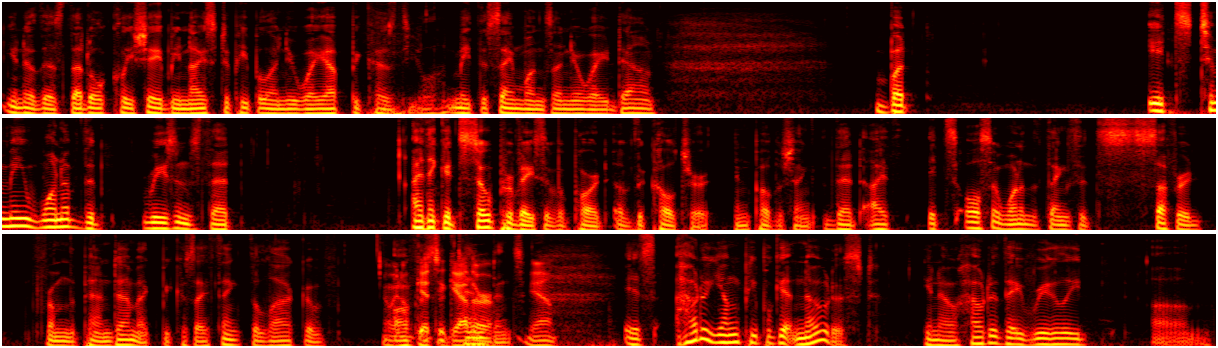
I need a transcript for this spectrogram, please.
you know, there's that old cliche be nice to people on your way up because you'll meet the same ones on your way down. But it's to me one of the reasons that I think it's so pervasive a part of the culture in publishing that I it's also one of the things that's suffered from the pandemic because I think the lack of we don't get together. Yeah, is how do young people get noticed? You know, how do they really um,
